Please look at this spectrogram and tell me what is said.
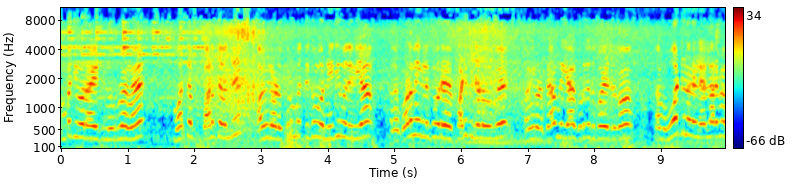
ஐம்பத்தி ஓராயிரத்தி நூறுரூவாங்க. மொத்த பணத்தை வந்து அவங்களோட குடும்பத்துக்கு ஒரு நிதி உதவியாக அந்த குழந்தைங்களுக்கு ஒரு படிப்பு செலவுக்கு அவங்களோட ஃபேமிலிக்காக கொடுத்துட்டு போயிட்டுருக்கோம் நம்ம ஓட்டுநர்கள் எல்லாருமே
